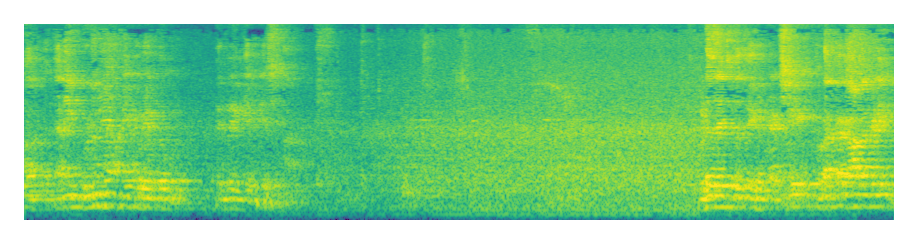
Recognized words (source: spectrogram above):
அதற்கு தனி முழுமையாக அமைக்க வேண்டும் என்று இங்கே பேசினார். விடுதலை சிறுத்தைகள் கட்சி தொடக்க காலங்களில்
